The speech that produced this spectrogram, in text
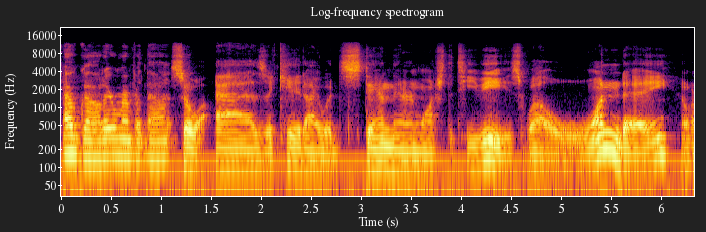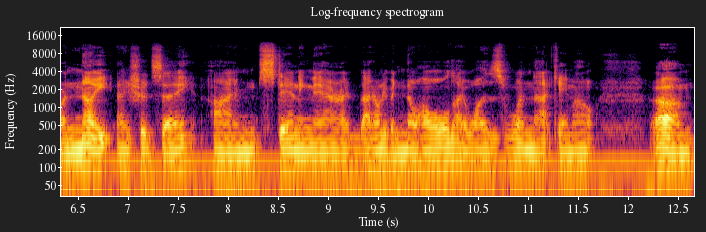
Oh God, I remember that. So as a kid, I would stand there and watch the TVs. Well, one day or a night, I should say, I'm standing there. I, I don't even know how old I was when that came out. Um,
